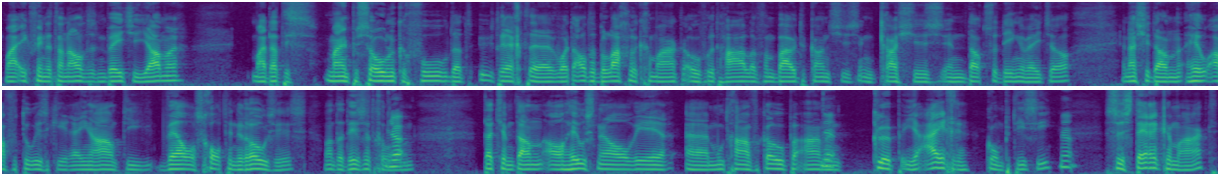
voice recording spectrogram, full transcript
Maar ik vind het dan altijd een beetje jammer. Maar dat is mijn persoonlijke gevoel. Dat Utrecht eh, wordt altijd belachelijk gemaakt over het halen van buitenkantjes en krasjes en dat soort dingen, weet je wel. En als je dan heel af en toe eens een keer een haalt die wel schot in de roos is, want dat is het gewoon. Dat je hem dan al heel snel weer eh, moet gaan verkopen aan Ja. een club in je eigen competitie. Ja. Ze sterker maakt.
